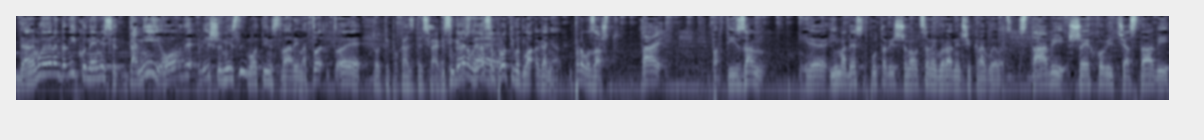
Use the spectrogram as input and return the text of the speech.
da ne mogu da verujem da niko ne misli da mi ovde više mislimo o tim stvarima. To, to je to ti pokazatelj svega. Mislim generalno ja sam protiv odlaganja. Prvo zašto? Taj Partizan je, ima 10 puta više novca nego radnički Kragujevac. Stavi Šehovića, stavi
